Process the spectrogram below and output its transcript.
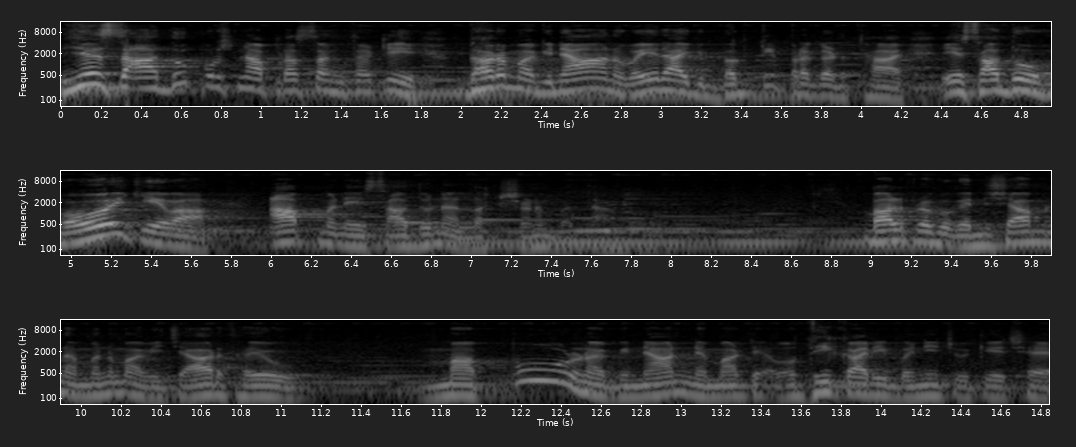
એ સાધુ પુરુષના પ્રસંગ થકી ધર્મ, જ્ઞાન, વૈરાગ્ય, ભક્તિ પ્રગટ થાય. એ સાધુ હોય કેવા? આપ મને સાધુના લક્ષણ બતાવો. બાલપ્રભુ ઘનશ્યામના મનમાં વિચાર થયો, માં પૂર્ણ જ્ઞાનને માટે અધિકારી બની ચૂકી છે.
